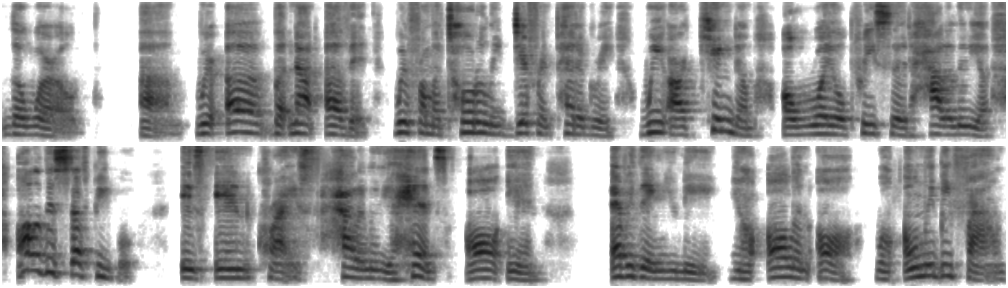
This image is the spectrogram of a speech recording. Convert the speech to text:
the world um, we're of, but not of it. We're from a totally different pedigree. We are kingdom, a royal priesthood. Hallelujah. All of this stuff, people, is in Christ. Hallelujah. Hence, all in. Everything you need, your all in all, will only be found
